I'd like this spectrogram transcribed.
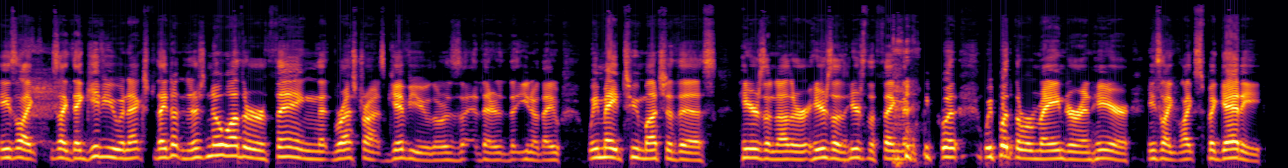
he's like, he's like, they give you an extra. They don't. There's no other thing that restaurants give you. There was, there, the, you know, they we made too much of this. Here's another. Here's a. Here's the thing that we put. We put the remainder in here. He's like, like spaghetti.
